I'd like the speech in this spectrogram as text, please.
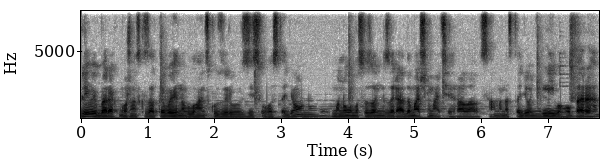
Лівий берег, можна сказати, вигнав Луганську зорю зі свого стадіону. В минулому сезоні зоря домашні матчі грала саме на стадіоні лівого берега,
